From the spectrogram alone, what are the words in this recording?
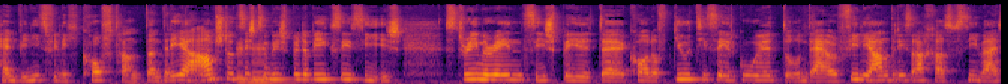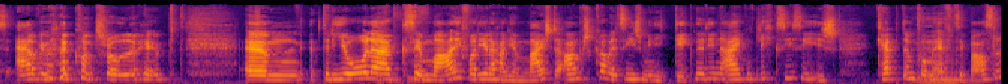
haben, wie ich es vielleicht gehofft habe. Andrea Amstutz mhm. ist zum Beispiel dabei gewesen. Sie ist Streamerin, sie spielt äh, Call of Duty sehr gut und auch viele andere Sachen. Also sie weiß auch, wie man einen Controller hat. Ähm, Triola Xemali, vor ihr hatte ich am meisten Angst, gehabt, weil sie ist meine Gegnerin eigentlich war. Sie ist Captain vom mm. FC Basel,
